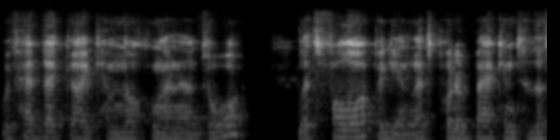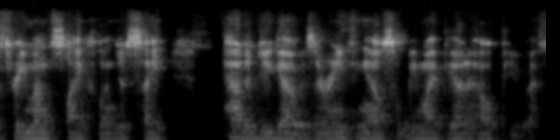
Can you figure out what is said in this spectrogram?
we've had that guy come knocking on our door. Let's follow up again. Let's put it back into the three month cycle and just say, how did you go? Is there anything else that we might be able to help you with?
